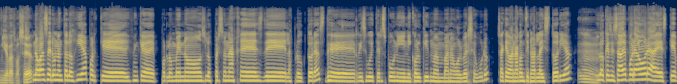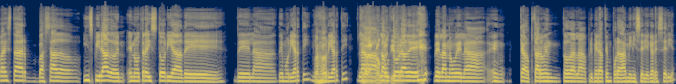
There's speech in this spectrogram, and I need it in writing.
mierdas va a ser. No va a ser una antología porque dicen que por lo menos los personajes de las productoras de Reese Witherspoon y Nicole Kidman van a volver seguro. O sea que van a continuar la historia. Mm, Lo que se sabe por ahora es que va a estar basado, inspirado en, en otra historia de, de la de Moriarty, Liam. Moriarty, la, autora de, de la novela en- que adoptaron en toda la primera temporada miniserie que ahora es serie.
